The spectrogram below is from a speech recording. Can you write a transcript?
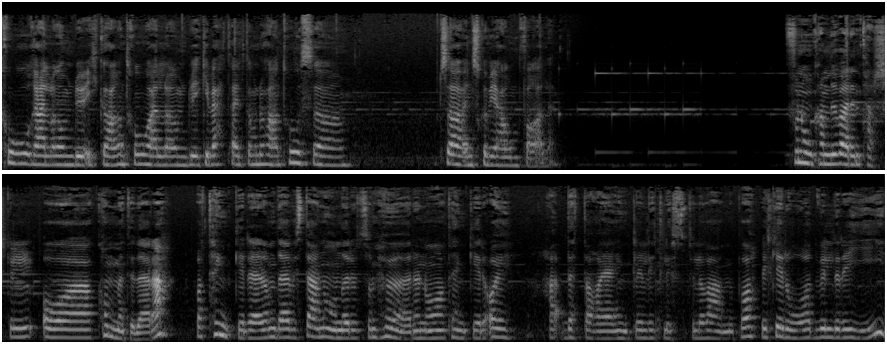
tror, eller om du ikke har en tro, eller om du ikke vet helt om du har en tro, så, så ønsker vi å ha rom for alle. For noen kan det jo være en terskel å komme til dere. Hva tenker dere om det, hvis det er noen der ute som hører nå og tenker oi, dette har jeg egentlig litt lyst til å være med på. Hvilke råd vil dere gi?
